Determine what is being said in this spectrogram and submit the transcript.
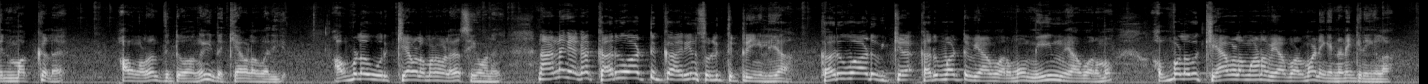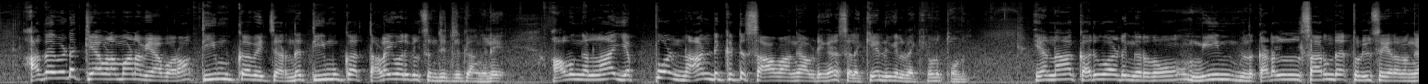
என் மக்களை அவங்கள தான் திட்டுவாங்க இந்த கேவலவாதிகள். அவ்வளோ ஒரு கேவலமான வேலை தான் செய்வானுங்க. நான் என்ன கேட்குறேன்? கருவாட்டுக்காரின்னு சொல்லி திட்டுறீங்க இல்லையா? கருவாடு விற்கிற கருவாட்டு வியாபாரமோ மீன் வியாபாரமோ அவ்வளவு கேவலமான வியாபாரமாக நீங்கள் நினைக்கிறீங்களா? அதை விட கேவலமான வியாபாரம் திமுகவை சார்ந்த திமுக தலைவர்கள் செஞ்சிட்ருக்காங்களே இருக்காங்களே. அவங்கெல்லாம் எப்போ நாண்டுக்கிட்டு சாவாங்க அப்படிங்கிற சில கேள்விகள் வைக்கணும்னு தோணுது. ஏன்னா கருவாடுங்கிறதும் மீன் இந்த கடல் சார்ந்த தொழில் செய்கிறவங்க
